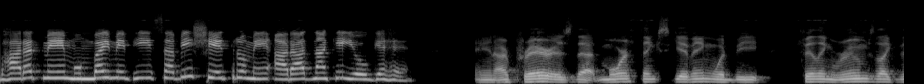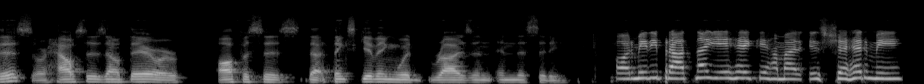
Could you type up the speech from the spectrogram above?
भारत में मुंबई में भी सभी क्षेत्रों में आराधना के योग्य है And our prayer is that more Thanksgiving would be filling rooms like this or houses out there or offices, that Thanksgiving would rise in, in this city. और मेरी प्रार्थना ये है कि हमारे इस शहर में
